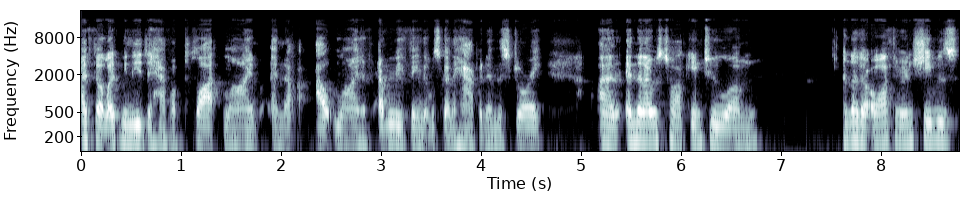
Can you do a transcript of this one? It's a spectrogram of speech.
I felt like we needed to have a plot line and an outline of everything that was going to happen in the story. Uh, and then I was talking to um, another author, and she was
